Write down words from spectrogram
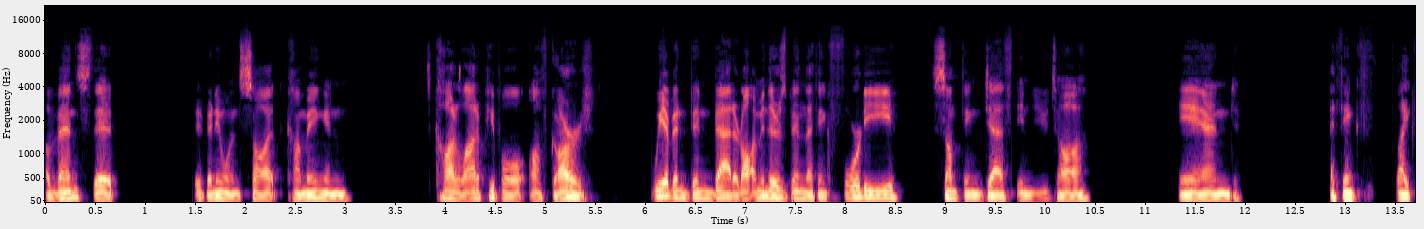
events that if anyone saw it coming and it's caught a lot of people off guard. We haven't been bad at all. I mean, there's been I think 40 something death in Utah and I think like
